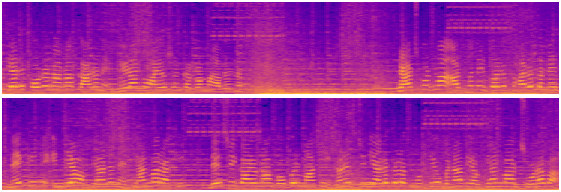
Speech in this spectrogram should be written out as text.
અત્યારે કોરોનાના કારણે મેળાનું આયોજન કરવામાં આવેલ નથી. રાજકોટમાં આત્મનિર્ભર ભારત અને મેક ઇન ઇન્ડિયા અભિયાનને ધ્યાનમાં રાખી દેશી ગાયોના ગોબરમાંથી ગણેશજીની અલગ અલગ મૂર્તિઓ બનાવી અભિયાનમાં જોડાવા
